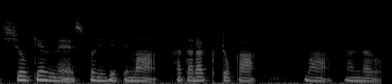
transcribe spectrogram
一生懸命外に出てまあ働くとかまあなんだろう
